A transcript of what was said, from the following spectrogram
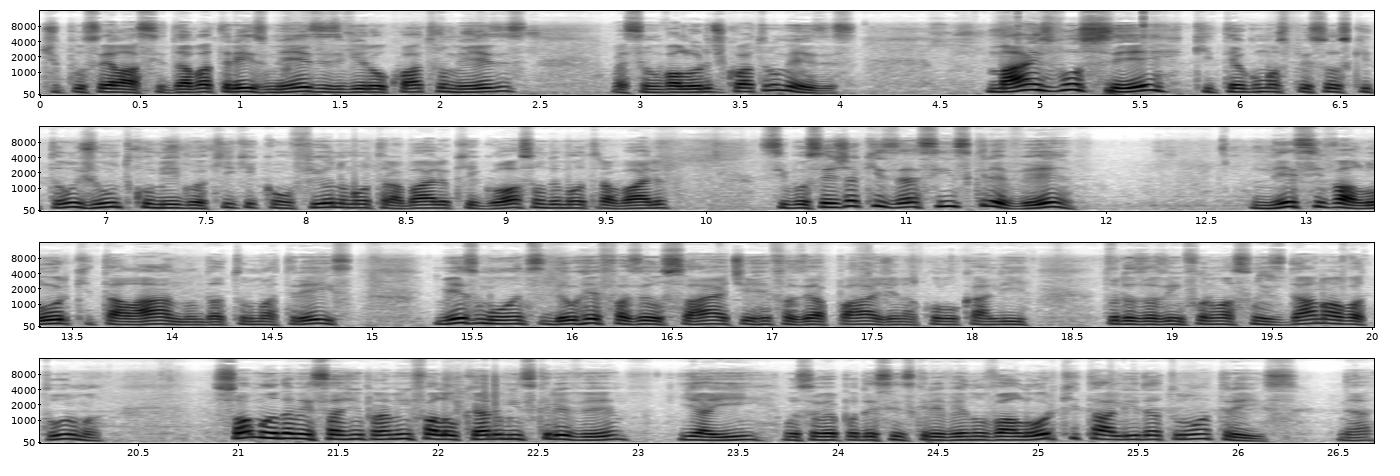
tipo, sei lá, se dava três meses e virou quatro meses, vai ser um valor de quatro meses. Mas você, que tem algumas pessoas que estão junto comigo aqui, que confiam no meu trabalho, que gostam do meu trabalho, se você já quiser se inscrever nesse valor que está lá no da turma 3, mesmo antes de eu refazer o site, refazer a página, colocar ali todas as informações da nova turma, só manda mensagem para mim e fala eu quero me inscrever e aí você vai poder se inscrever no valor que está ali da turma 3. Né?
